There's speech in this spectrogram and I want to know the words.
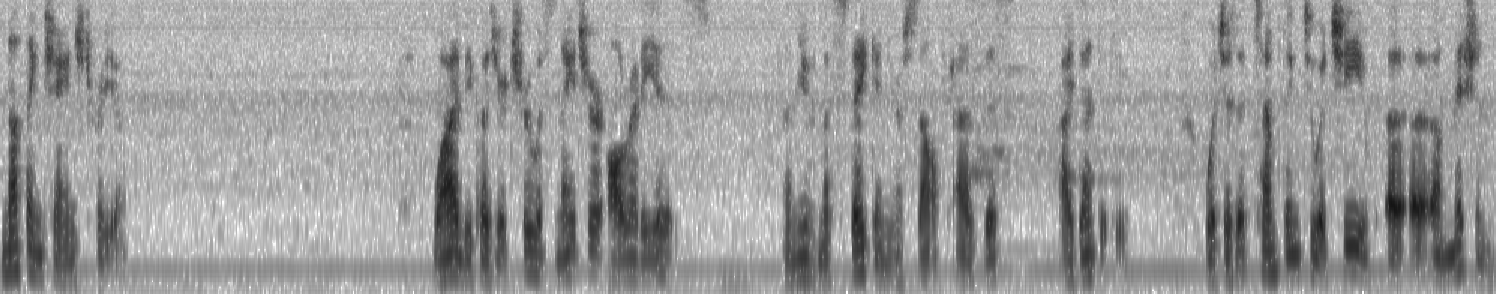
nothing changed for you. Why? Because your truest nature already is. And you've mistaken yourself as this identity which is attempting to achieve a, a, a mission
